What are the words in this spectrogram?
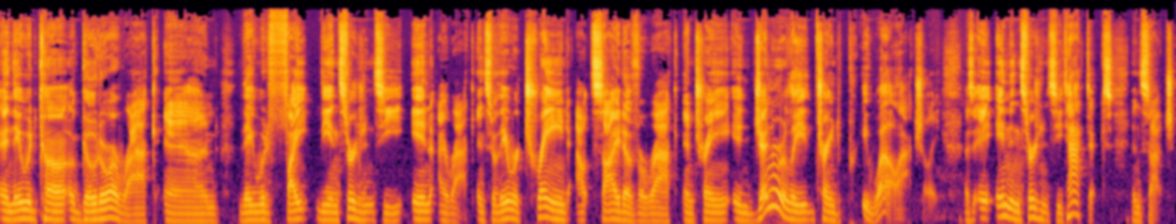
and they would come go to Iraq and they would fight the insurgency in Iraq. And so they were trained outside of Iraq and train in generally trained pretty well, actually, as in insurgency tactics and such.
